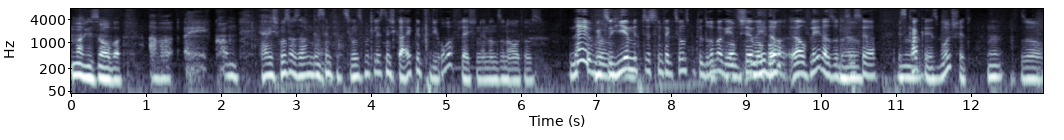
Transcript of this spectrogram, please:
mache ich sauber. Aber ey, komm. ja, ich muss auch sagen, Desinfektionsmittel ist nicht geeignet für die Oberflächen in unseren Autos. Nee, Willst du hier mit Desinfektionsmittel drüber gehen? Auf Stell dir mal Leder? vor, ja, auf Leder, so, das Ja. ist ja, ist Ja. Kacke, ist Bullshit. Ne? So.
